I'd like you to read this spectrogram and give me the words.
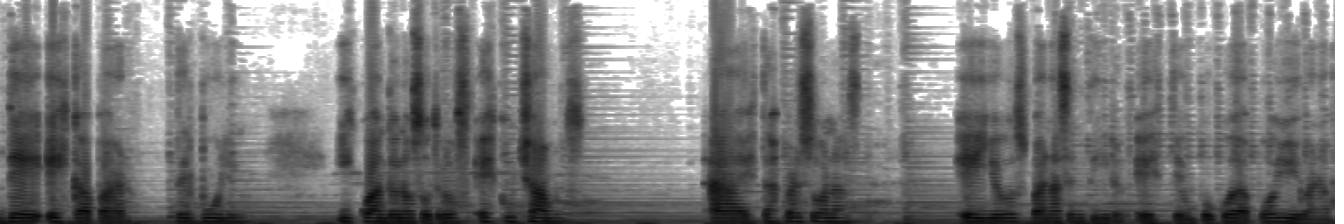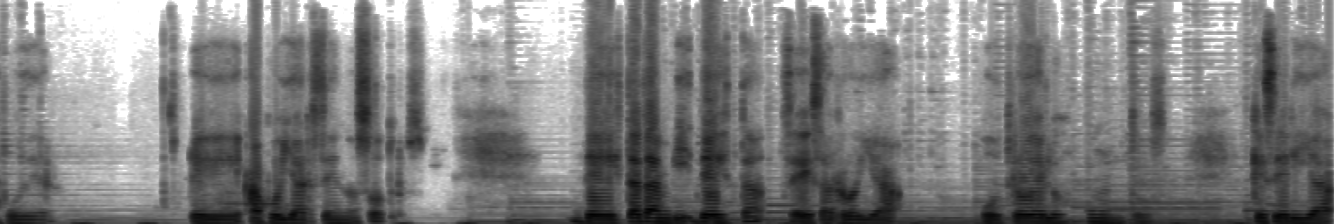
de escapar del bullying y cuando nosotros escuchamos a estas personas ellos van a sentir este, un poco de apoyo y van a poder eh, apoyarse en nosotros. De esta, de esta se desarrolla otro de los puntos que sería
